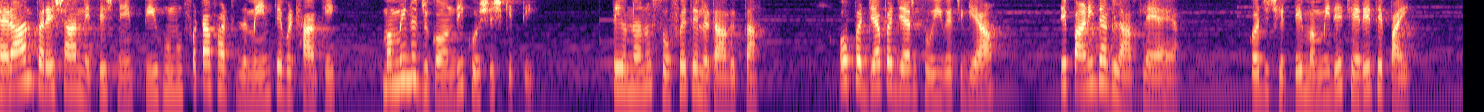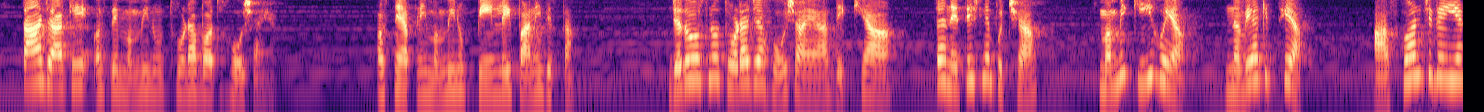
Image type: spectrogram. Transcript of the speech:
ਹੈਰਾਨ ਪਰੇਸ਼ਾਨ ਨਿਤਿਸ਼ ਨੇ ਪੀਹੂ ਨੂੰ ਫਟਾਫਟ ਜ਼ਮੀਨ ਤੇ ਬਿਠਾ ਕੇ ਮੰਮੀ ਨੂੰ ਜਗਾਉਣ ਦੀ ਕੋਸ਼ਿਸ਼ ਕੀਤੀ ਤੇ ਉਹਨਾਂ ਨੂੰ ਸੋਫੇ ਤੇ ਲਟਾ ਦਿੱਤਾ। ਉਹ ਭੱਜਿਆ ਭੱਜਿਆ ਰਸੋਈ ਵਿੱਚ ਗਿਆ ਤੇ ਪਾਣੀ ਦਾ ਗਲਾਸ ਲੈ ਆਇਆ। ਕੁਝ ਛਿੱਟੇ ਮੰਮੀ ਦੇ ਚਿਹਰੇ ਤੇ ਪਾਏ। ਤਾਂ ਜਾ ਕੇ ਉਸਦੇ ਮੰਮੀ ਨੂੰ ਥੋੜਾ ਬਹੁਤ ਹੋਸ਼ ਆਇਆ। ਉਸਨੇ ਆਪਣੀ ਮੰਮੀ ਨੂੰ ਪੀਣ ਲਈ ਪਾਣੀ ਦਿੱਤਾ। ਜਦੋਂ ਉਸ ਨੂੰ ਥੋੜਾ ਜਿਹਾ ਹੋਸ਼ ਆਇਆ, ਦੇਖਿਆ ਤਾਂ ਨਿਤਿਸ਼ ਨੇ ਪੁੱਛਿਆ, ਮੰਮੀ, ਕੀ ਹੋਇਆ? ਨਵਿਆ ਕਿੱਥੇ ਆ? ਆਸਕਵਾਨ ਚ ਗਈ ਆ?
